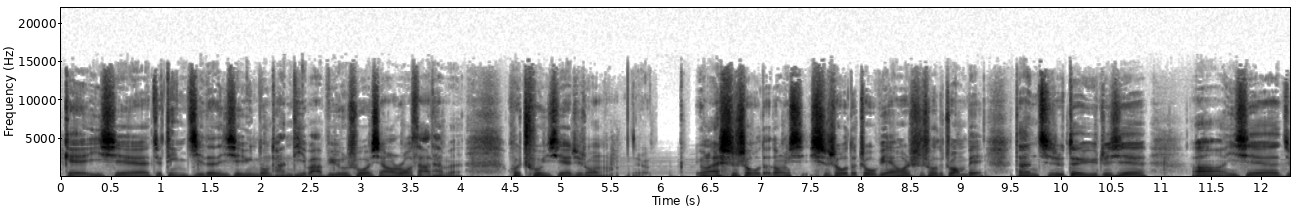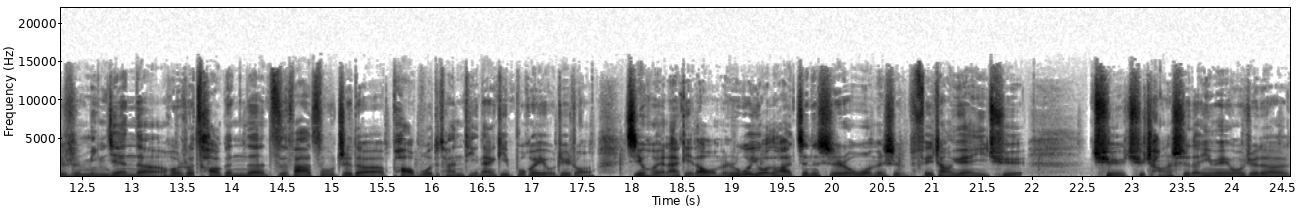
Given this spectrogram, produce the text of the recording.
给一些就顶级的一些运动团体吧，比如说像 Rosa 他们会出一些这种用来试售的东西、试售的周边或者试售的装备。但其实对于这些啊一些就是民间的或者说草根的自发组织的跑步的团体，Nike 不会有这种机会来给到我们。如果有的话，真的是我们是非常愿意去。去去尝试的，因为我觉得，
